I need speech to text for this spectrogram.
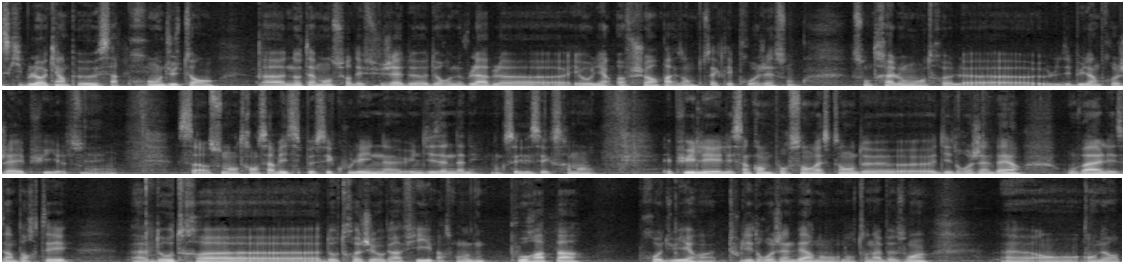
ce qui bloque un peu, ça prend du temps, euh, notamment sur des sujets de, de renouvelables euh, éoliens offshore, par exemple. On sait que les projets sont, sont très longs entre le, le début d'un projet et puis son, sa- son entrée en service, il peut s'écouler une, une dizaine d'années. Donc c'est c'est extrêmement long. Et puis les, les 50% restants de- d'hydrogène vert, on va les importer euh, d'autres euh, d'autres géographies, parce qu'on ne pourra pas produire tout l'hydrogène vert dont, dont on a besoin euh, en, en Europe.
